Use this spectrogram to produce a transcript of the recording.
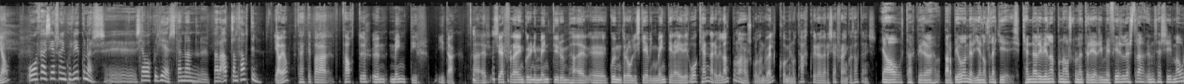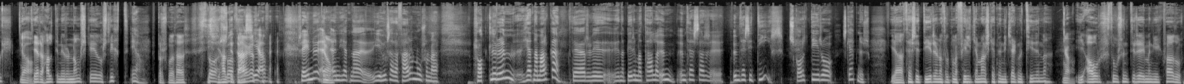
Já. Og það er sérfræðingur vikunar, eh, sjá okkur hér, þennan bara allan þáttinn. Já, já, þetta er bara þáttur um meindýr í dag. Það er sérfræðingurinn í meindýrum, það er uh, Guðmundur Óli Skeving, meindýraeiðir og kennari við Landbúnaðarháskólan. Velkomin og takk fyrir að vera sérfræðingu þáttarins. Já, takk fyrir að bara bjóða mér. Ég er náttúrulega ekki kennari við Landbúnaðarháskólan, þetta er ég með fyrirlestra um þessi mál. Já. Þeirra haldin eru námskeið og slíkt. Já. Bara svo að það svo, haldi daga. Svo það sé af hreinu, en, en hérna, ég hugsa að það fara nú svona hrollur um hérna marga þegar við hérna, byrjum að tala um, um, þessar, um þessi dýr, skordýr og skeppnur. Já, þessi dýr er náttúrulega búin að fylgja mannskeppninni gegnum tíðina Já. í ár þúsundir, ég menn ekki hvað og,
